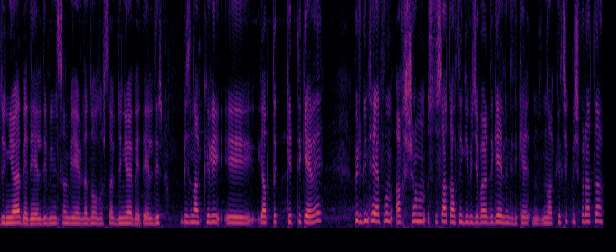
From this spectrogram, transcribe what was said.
dünya bedeldir. Bir insanın bir evladı olursa dünya bedeldir. Biz nakili e, yaptık gittik eve. Bir gün telefon akşam üstü saat 6 gibi civarında gelin dedi ki nakil çıkmış Fırat'a.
